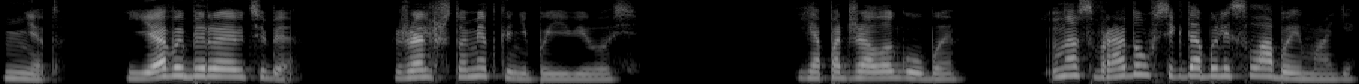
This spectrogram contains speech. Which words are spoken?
Нет, я выбираю тебя. Жаль, что метка не появилась. Я поджала губы. У нас в роду всегда были слабые маги.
